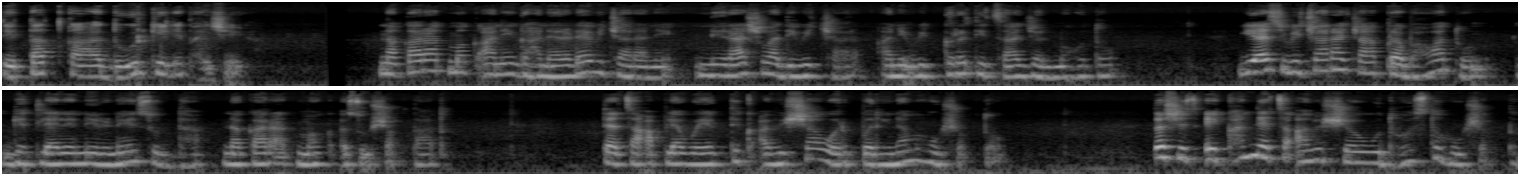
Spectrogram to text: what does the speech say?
ते तात्काळ दूर केले पाहिजे. नकारात्मक आणि घाणेरड्या विचाराने निराशवादी विचार आणि विकृतीचा जन्म होतो. याच विचाराच्या प्रभावातून घेतलेले निर्णयसुद्धा नकारात्मक असू शकतात. त्याचा आपल्या वैयक्तिक आयुष्यावर परिणाम होऊ शकतो. तसेच एखाद्याचं आयुष्य उद्ध्वस्त होऊ शकतं.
